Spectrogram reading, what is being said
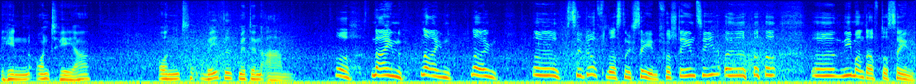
hin und her und wedelt mit den Armen. Oh, nein, nein, nein, äh, Sie dürfen das nicht sehen, verstehen Sie? Äh, äh, niemand darf das sehen,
